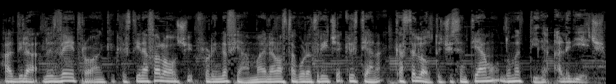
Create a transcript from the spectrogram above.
al di là del vetro anche Cristina Faloci, Florinda Fiamma e la nostra curatrice Cristiana Castellotti. Ci sentiamo domattina alle 10.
